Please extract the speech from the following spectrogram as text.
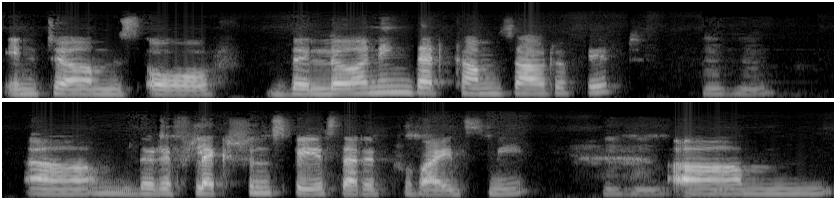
in terms of the learning that comes out of it Mhm. um, the reflection space that it provides me Mhm. um,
